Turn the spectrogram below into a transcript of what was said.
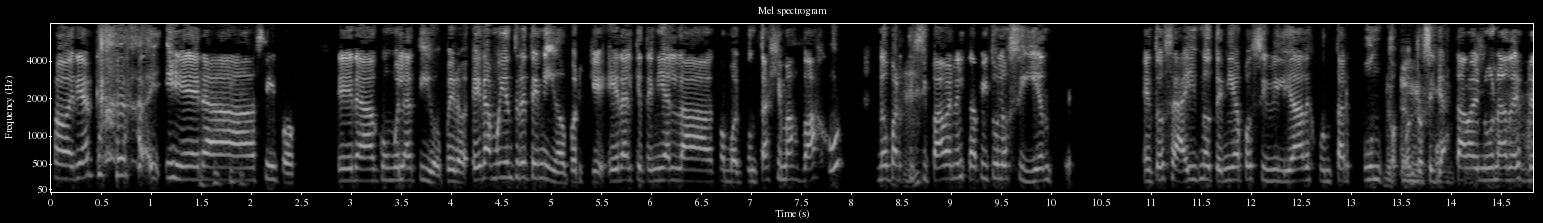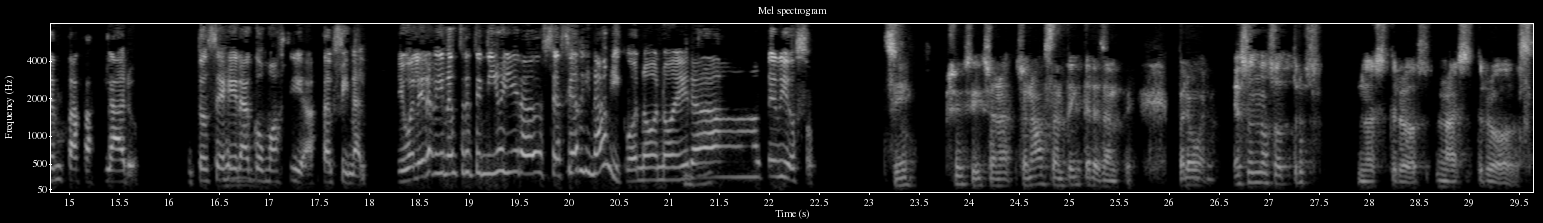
para variar, y era así, pues era acumulativo, pero era muy entretenido porque era el que tenía la, como el puntaje más bajo, no participaba en el capítulo siguiente. Entonces ahí no tenía posibilidad de juntar puntos, entonces ya estaba en una desventaja, claro. Entonces era como así hasta el final. Igual era bien entretenido y era, se hacía dinámico, no, no era tedioso. Sí, sí, sí, suena, suena bastante interesante. Pero bueno, esos nosotros, nuestros, nuestros,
